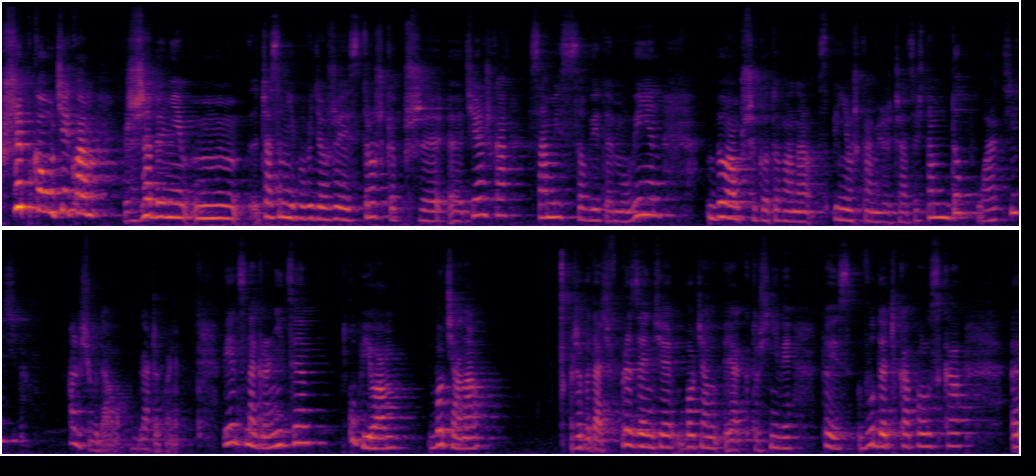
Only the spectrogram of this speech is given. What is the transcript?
Szybko uciekłam, żeby nie, mm, czasem nie powiedział, że jest troszkę przy, ciężka. Sam jest sobie temu winien. byłam przygotowana z pieniążkami, że trzeba coś tam dopłacić, ale się udało. Dlaczego nie? Więc na granicy kupiłam bociana, żeby dać w prezencie. Bocian, jak ktoś nie wie, to jest wódeczka polska yy,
